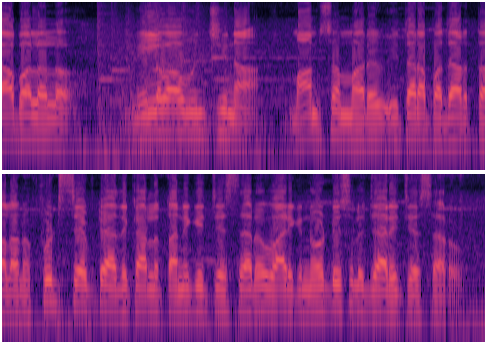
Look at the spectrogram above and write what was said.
డాబాలలో నిల్వ ఉంచిన మాంసం మరియు ఇతర పదార్థాలను ఫుడ్ సేఫ్టీ అధికారులు తనిఖీ చేశారు. వారికి నోటీసులు జారీ చేశారు.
